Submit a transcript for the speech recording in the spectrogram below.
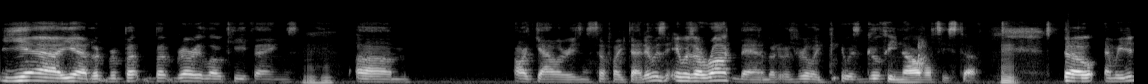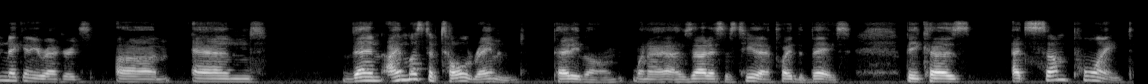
Yeah, yeah, but but but very low key things. Mhm. Um, art galleries and stuff like that. It was it was a rock band, but it was really it was goofy novelty stuff. Hmm. So and we didn't make any records. Um, and then I must have told Raymond Pettibon when I, I was at SST that I played the bass, because at some point,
